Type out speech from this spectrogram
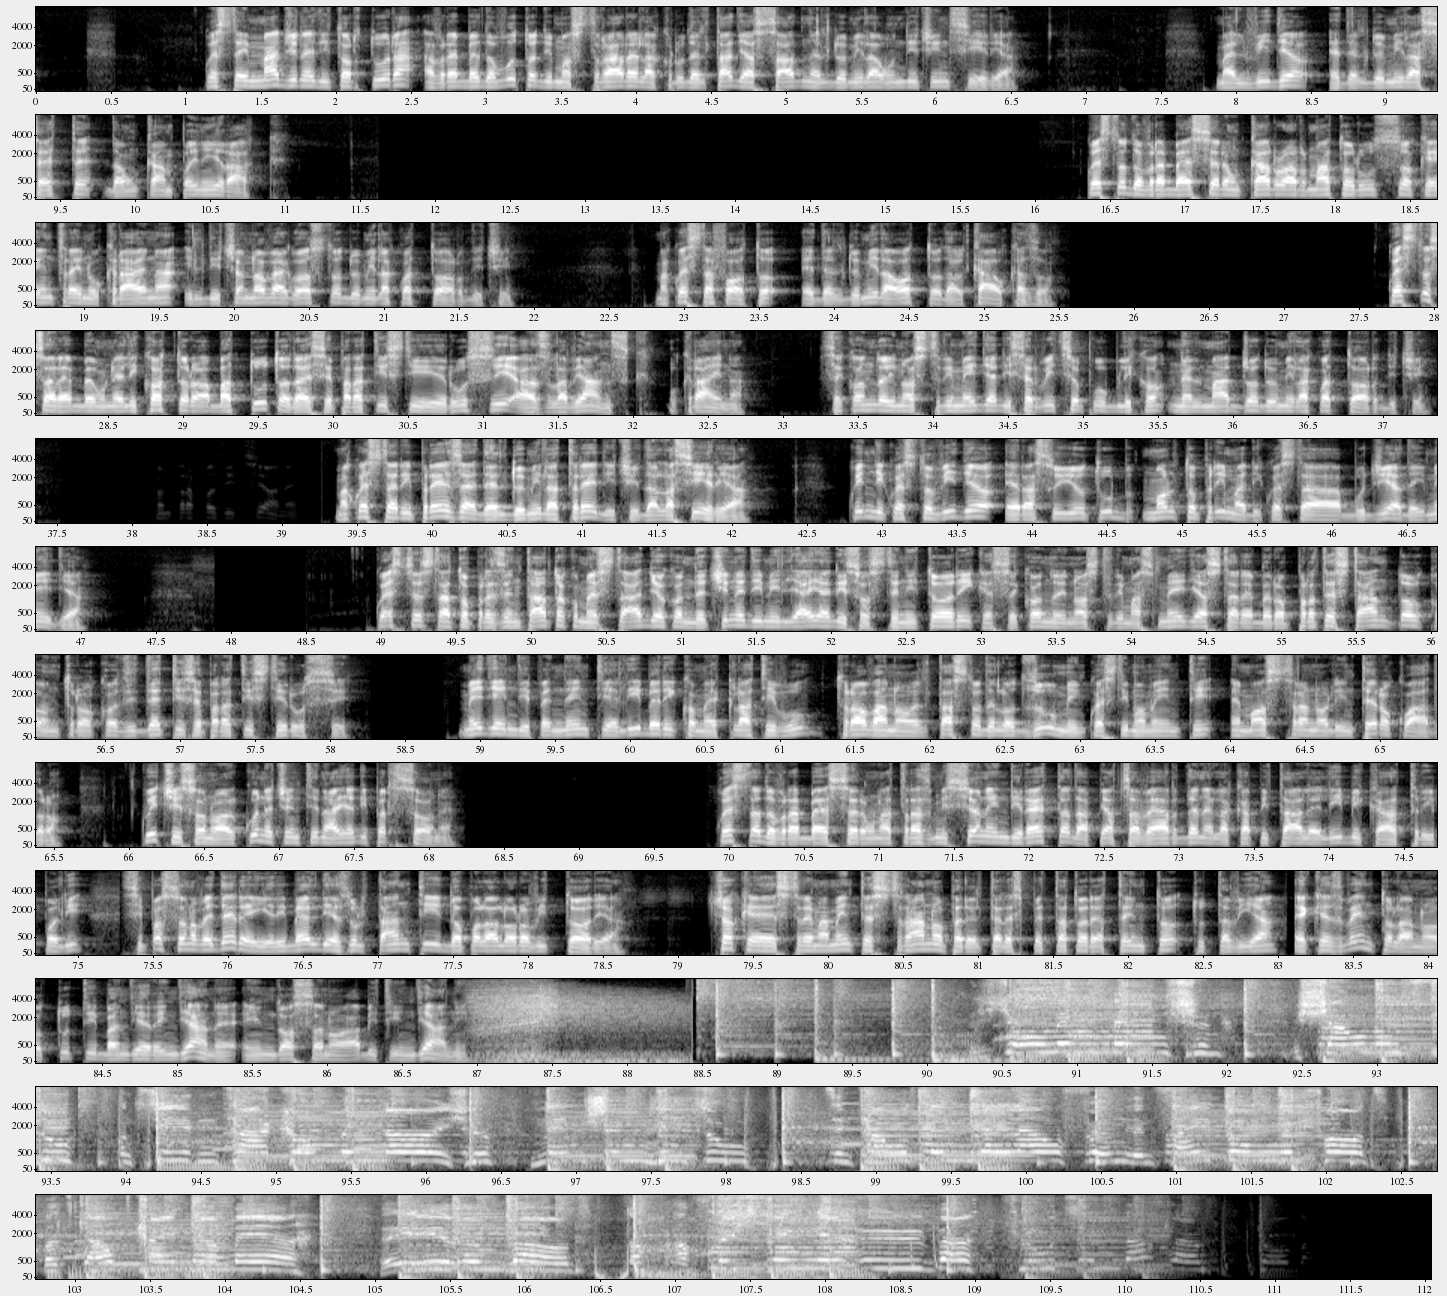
Questa immagine di tortura avrebbe dovuto dimostrare la crudeltà di Assad nel 2011 in Siria, ma il video è del 2007 da un campo in Iraq. Questo dovrebbe essere un carro armato russo che entra in Ucraina il 19 agosto 2014 ma questa foto è del 2008 dal Caucaso. Questo sarebbe un elicottero abbattuto dai separatisti russi a Slaviansk, Ucraina, secondo i nostri media di servizio pubblico nel maggio 2014. Ma questa ripresa è del 2013 dalla Siria, quindi questo video era su YouTube molto prima di questa bugia dei media. Questo è stato presentato come stadio con decine di migliaia di sostenitori che secondo i nostri mass media starebbero protestando contro cosiddetti separatisti russi. Media indipendenti e liberi come CLA TV trovano il tasto dello zoom in questi momenti e mostrano l'intero quadro. Qui ci sono alcune centinaia di persone. Questa dovrebbe essere una trasmissione in diretta da Piazza Verde nella capitale libica a Tripoli. Si possono vedere i ribelli esultanti dopo la loro vittoria, Ciò che è estremamente strano per il telespettatore attento, tuttavia, è che sventolano tutti bandiere indiane e indossano abiti indiani. Millionen Menschen schauen uns zu und jeden Tag kommen neue Menschen hinzu. Zehntausende laufen Zeitungen fort, bald glaubt keiner mehr ihrem Wort. Doch auch Flüchtlinge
